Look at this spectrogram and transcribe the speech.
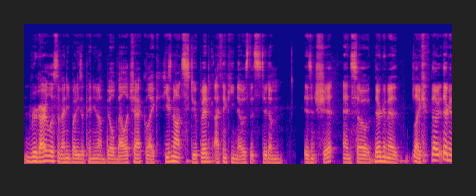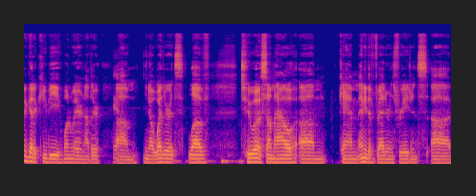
regardless of anybody's opinion on Bill Belichick, like he's not stupid. I think he knows that Stidham isn't shit, and so they're gonna like they're, they're gonna get a QB one way or another. Yeah. Um, you know, whether it's Love, Tua somehow, um, Cam, any of the veterans free agents. Uh,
